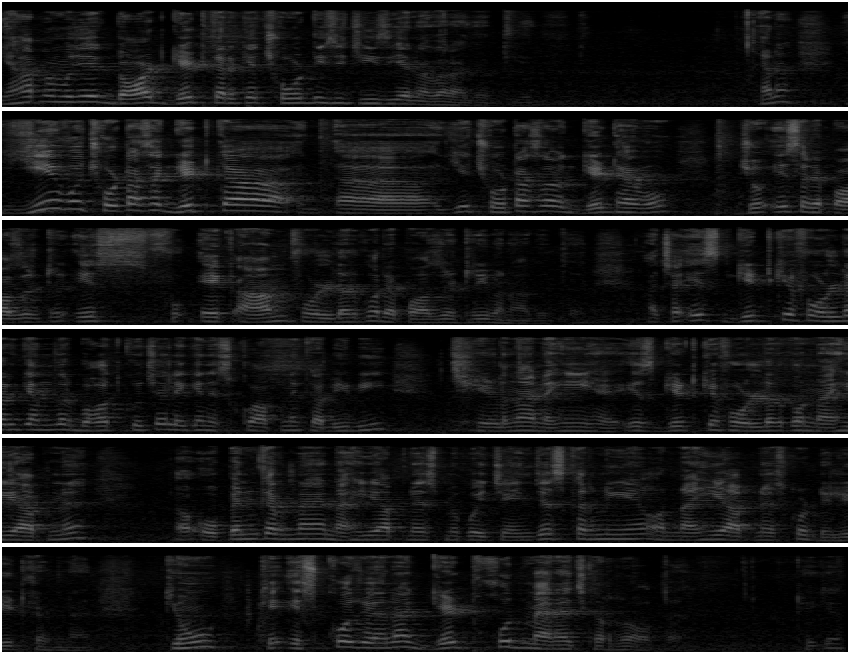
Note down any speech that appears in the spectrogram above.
यहाँ पे मुझे एक डॉट गिट करके छोटी सी चीज़ ये नज़र आ जाती है। है ना? ये वो छोटा सा गिट का आ, ये छोटा सा गिट है वो जो इस रिपोजिटरी इस एक आम फोल्डर को रिपोजिटरी बना देता है। अच्छा इस गिट के फोल्डर के अंदर बहुत कुछ है लेकिन इसको आपने कभी भी छेड़ना नहीं है। इस गिट के फोल्डर को ना ही आपने ओपन करना है, ना ही आपने इसमें कोई चेंजेस करनी है और ना ही आपने इसको डिलीट करना है। क्यों? कि इसको जो है ना गिट खुद मैनेज कर रहा होता है। ठीक है?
